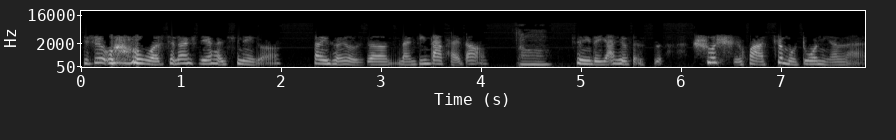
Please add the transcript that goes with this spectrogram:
其实我 我前段时间还去那个三里屯有一个南京大排档，嗯，吃你的鸭血粉丝。说实话，这么多年来，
